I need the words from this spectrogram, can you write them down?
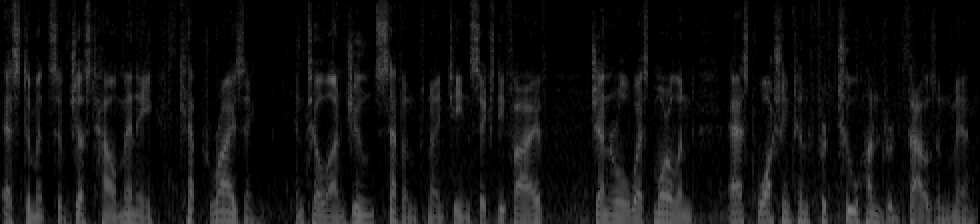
Estimates of just how many kept rising until on June 7, 1965, General Westmoreland asked Washington for 200,000 men.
